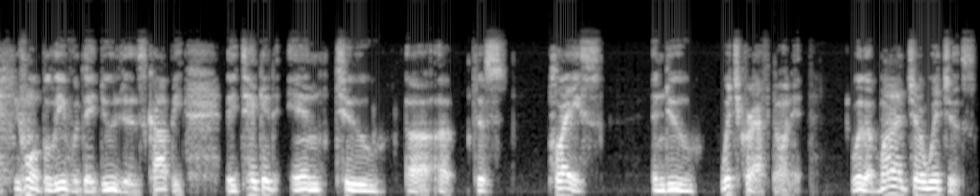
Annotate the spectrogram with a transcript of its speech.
you won't believe what they do to this copy. They take it into uh, uh this place and do witchcraft on it with a bunch of witches,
